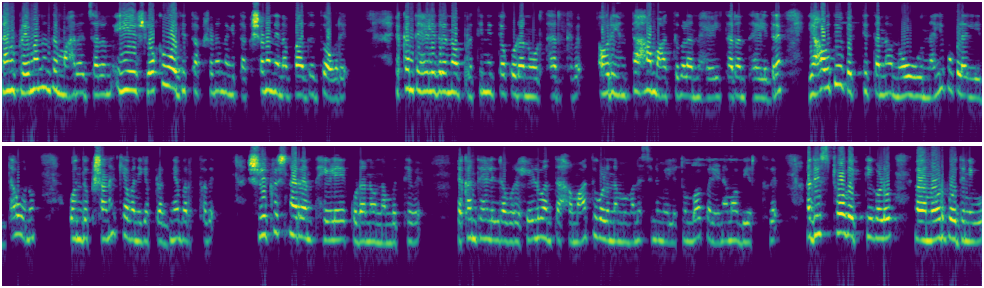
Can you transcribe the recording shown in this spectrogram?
ನಾನು ಪ್ರೇಮಾನಂದ ಮಹಾರಾಜರನ್ನು ಈ ಶ್ಲೋಕ ಓದಿದ ತಕ್ಷಣ ನನಗೆ ತಕ್ಷಣ ನೆನಪಾದದ್ದು ಅವರೇ. ಯಾಕಂತ ಹೇಳಿದ್ರೆ ನಾವು ಪ್ರತಿನಿತ್ಯ ಕೂಡ ನೋಡ್ತಾ ಇರ್ತೇವೆ. ಅವ್ರು ಇಂತಹ ಮಾತುಗಳನ್ನ ಹೇಳ್ತಾರಂತ ಹೇಳಿದ್ರೆ ಯಾವುದೇ ವ್ಯಕ್ತಿ ತನ್ನ ನೋವು, ನಲಿವುಗಳಲ್ಲಿ ಇದ್ದವನು ಒಂದು ಕ್ಷಣಕ್ಕೆ ಅವನಿಗೆ ಪ್ರಜ್ಞೆ ಬರ್ತದೆ. ಶ್ರೀಕೃಷ್ಣರೇ ಅಂತ ಹೇಳಿ ಕೂಡ ನಾವು ನಂಬುತ್ತೇವೆ. ಯಾಕಂತ ಹೇಳಿದ್ರೆ ಅವರು ಹೇಳುವಂತಹ ಮಾತುಗಳು ನಮ್ಮ ಮನಸ್ಸಿನ ಮೇಲೆ ತುಂಬಾ ಪರಿಣಾಮ ಬೀರ್ತದೆ. ಅದೆಷ್ಟೋ ವ್ಯಕ್ತಿಗಳು ನೋಡ್ಬೋದು ನೀವು,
